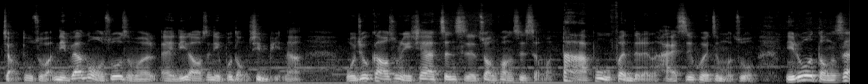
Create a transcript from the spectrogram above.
角度出发。你不要跟我说什么，哎，李老师你不懂性平啊。我就告诉你，现在真实的状况是什么？大部分的人还是会这么做。你如果等上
